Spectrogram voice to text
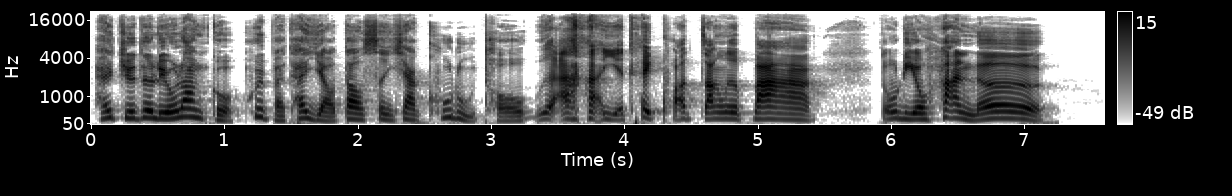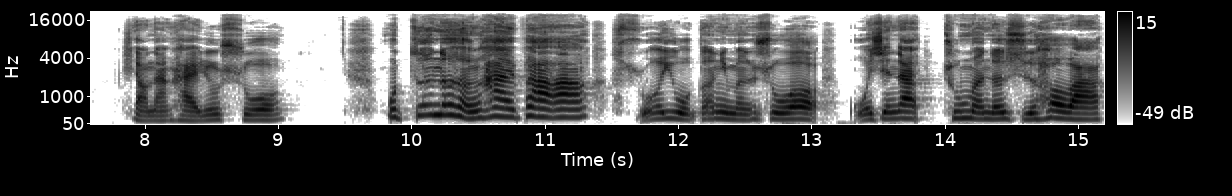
还觉得流浪狗会把他咬到剩下骷髅头，哇，也太夸张了吧！都流汗了。小男孩就说：“我真的很害怕啊，所以我跟你们说，我现在出门的时候啊，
